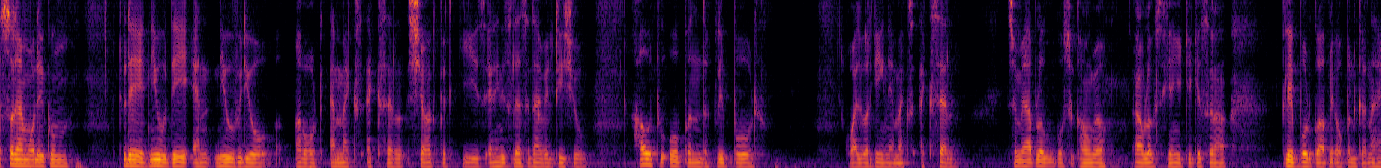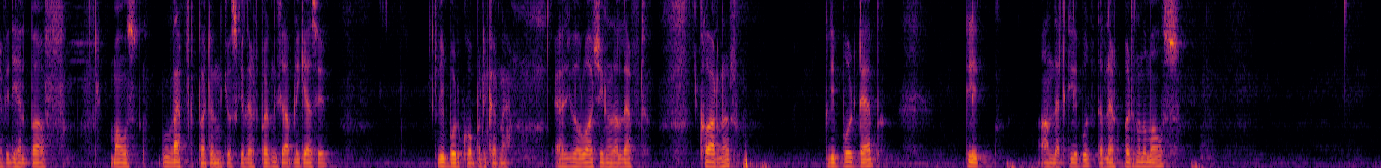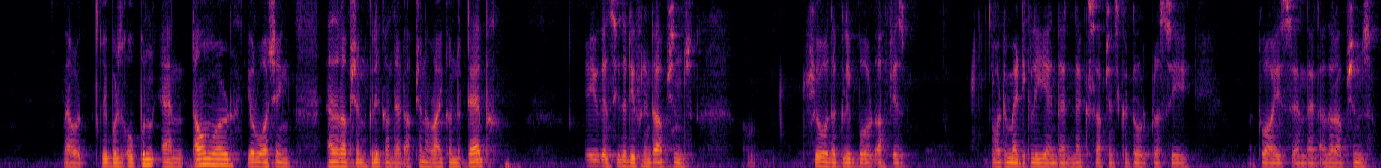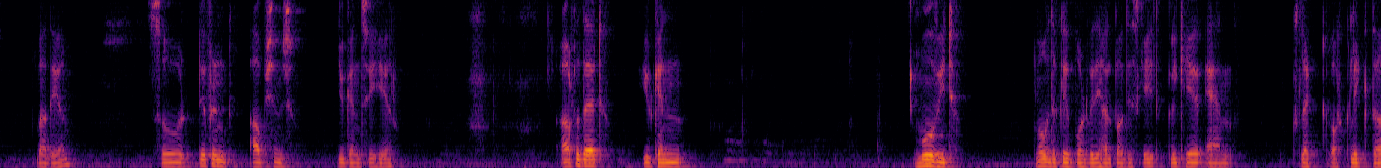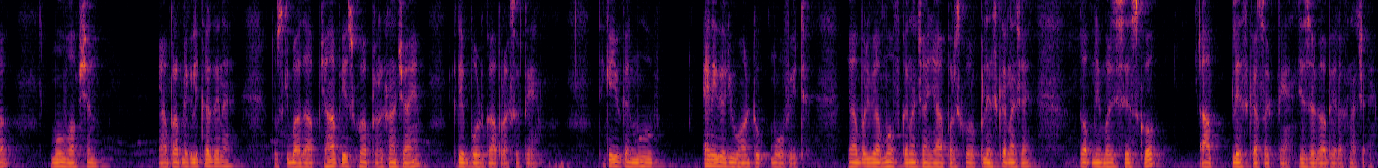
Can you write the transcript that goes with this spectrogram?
Assalamu alaikum. Today, new day and new video about MX Excel shortcut keys. And in this lesson, I will teach you how to open the clipboard while working in MX Excel. इसमें मैं आप लोगों को सिखाऊँगा आप लोग सीखेंगे कि किस तरह क्लिपबोर्ड को आपने ओपन करना है with help of mouse left button के उसके लेफ़्ट बटन से आपने कैसे क्लिपबोर्ड को ओपन करना है as you are watching on the left corner clipboard tab click on that clipboard the left button on the mouse. Now clipboard is open and downward you're watching another option click on that option or icon the tab. Here you can see the different options. Show the clipboard office automatically and then next option is control plus c twice and then other options are there. So different options you can see here. After that, you can move it, move the clipboard with the help of this key. Click here and select or click the move option. यहाँ पर आपने click कर देना है। तो उसके बाद आप जहाँ भी इसको आप रखना चाहें क्लिप बोर्ड को आप रख सकते हैं। ठीक है you can move anywhere you want to move it यहाँ पर भी आप मूव करना चाहें यहाँ पर इसको प्लेस करना चाहें तो अपनी मर्ज़ी से इसको आप प्लेस कर सकते हैं, जिस जगह पे रखना चाहें।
